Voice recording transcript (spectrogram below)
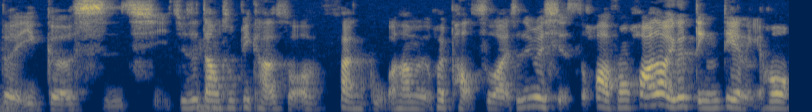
的一个时期，就是当初毕卡索、梵谷他们会跑出来，就是因为写实画风画到一个顶点了以后，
